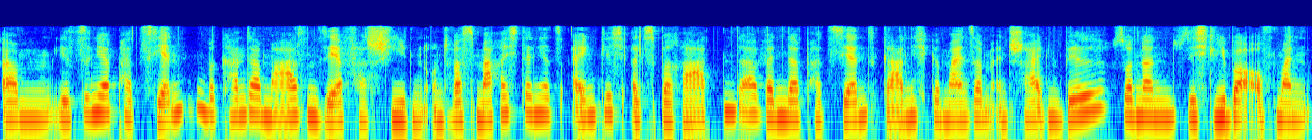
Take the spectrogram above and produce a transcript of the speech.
ähm, jetzt sind ja Patienten bekanntermaßen sehr verschieden. Und was mache ich denn jetzt eigentlich als Beratender, wenn der Patient gar nicht gemeinsam entscheiden will, sondern sich lieber auf mein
